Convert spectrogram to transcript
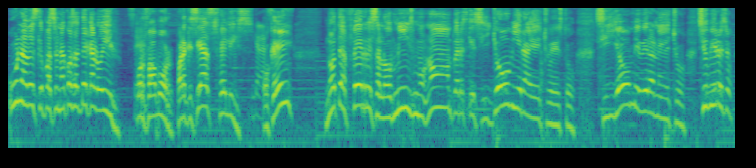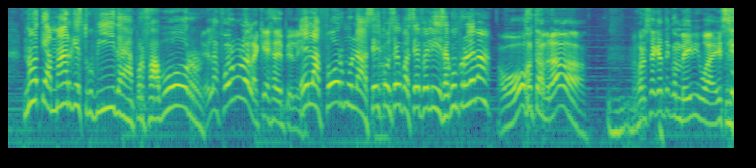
Una vez que pase una cosa, déjalo ir, por favor, para que seas feliz, ¿ok? No te aferres a lo mismo. No, pero es que si yo hubiera hecho esto, si yo me hubieran hecho, si hubiera hecho... No te amargues tu vida, por favor. ¿Es la fórmula la queja de Piolín? Es la fórmula. Seis consejos para ser feliz. ¿Algún problema? Oh, está brava. Mejor sécate con baby wipes.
